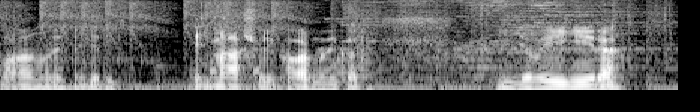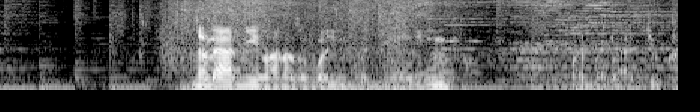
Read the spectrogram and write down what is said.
harmadik, negyedik, egy második, harmadikat, így a végére. Na de hát nyilván azon vagyunk, hogy nyerjünk, majd meglátjuk.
